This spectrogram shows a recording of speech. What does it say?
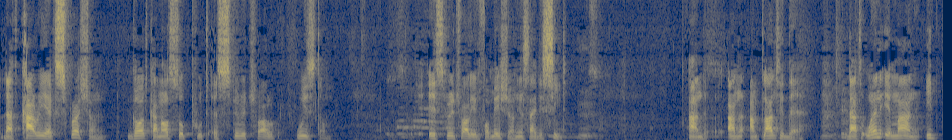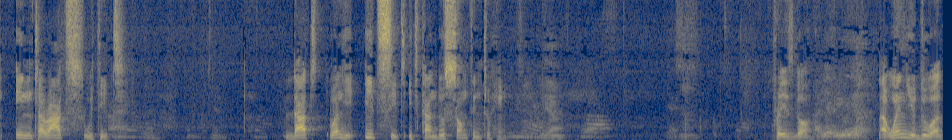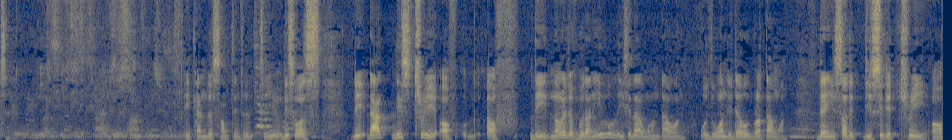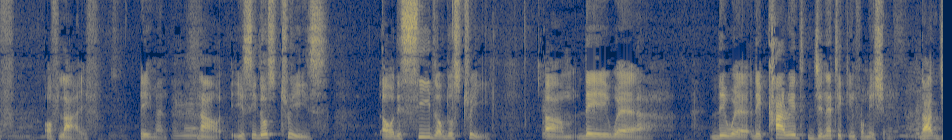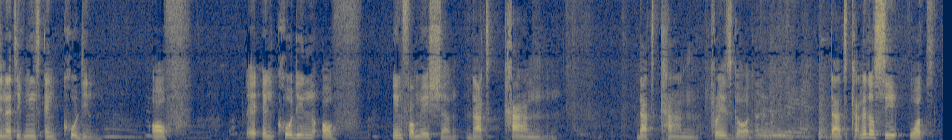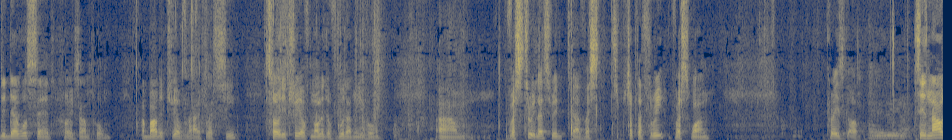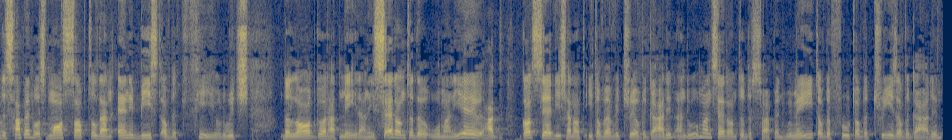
that carry expression, God can also put a spiritual wisdom, a spiritual information inside the seed. And and, and plant it there. That when a man it interacts with it, that when he eats it, it can do something to him. Praise God. That when you do what, it can do something to, to you. This was the that this tree of of the knowledge of good and evil. You see that one. That one was the one the devil brought. That one. Then you saw the you see the tree of of life. Amen. Amen. Now you see those trees, or the seeds of those trees. Um, they were they were they carried genetic information. That genetic means encoding of encoding of information that can that can praise God. That can let us see what the devil said, for example, about the tree of life. Let's see. Sorry, the tree of knowledge of good and evil. Um, verse three. Let's read uh, verse th- chapter three, verse one. Praise God. It says, Now the serpent was more subtle than any beast of the field which the Lord God had made. And he said unto the woman, Yea, had God said, Ye shall not eat of every tree of the garden? And the woman said unto the serpent, We may eat of the fruit of the trees of the garden.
